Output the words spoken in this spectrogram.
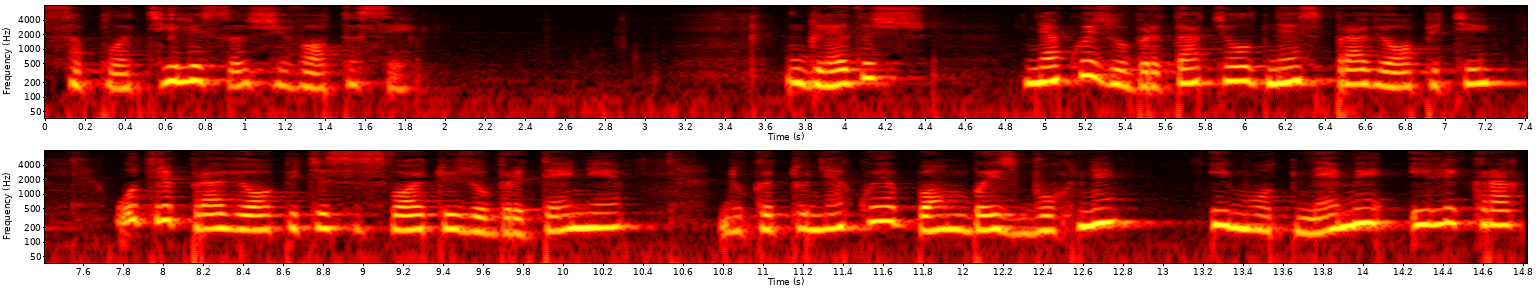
са платили с живота си. Гледаш, някой изобретател днес прави опити, утре прави опити със своето изобретение, докато някоя бомба избухне и му отнеме или крак,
